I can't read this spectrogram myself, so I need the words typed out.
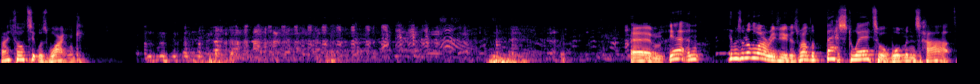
I thought it was wank. um, yeah, and there was another one I reviewed as well. The best way to a woman's heart.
